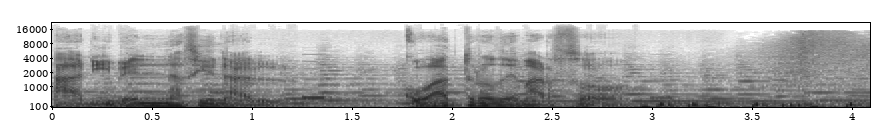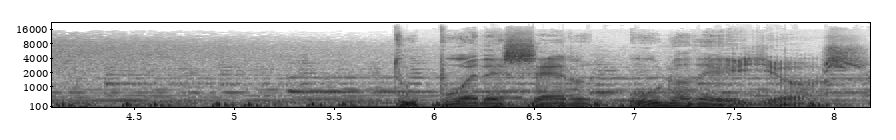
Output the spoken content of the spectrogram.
a nivel nacional. 4 de marzo. Puedes ser uno de ellos.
